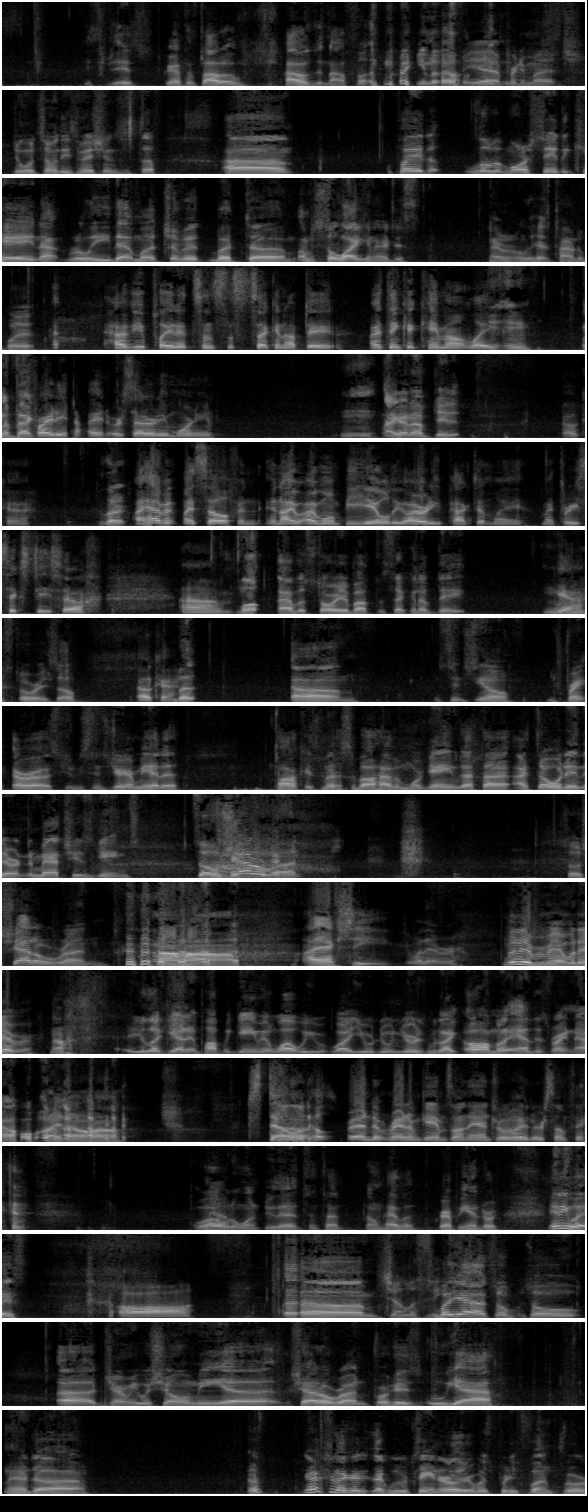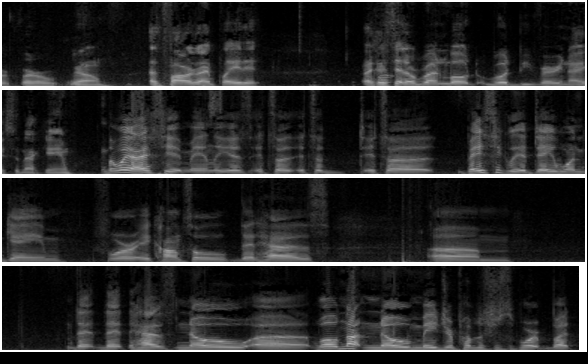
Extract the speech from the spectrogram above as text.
it's, it's Grand Theft Auto. How is it not fun? you know, Yeah, Getting- pretty much. doing some of these missions and stuff. Um, played a little bit more State of Decay, not really that much of it, but um, I'm still liking it. I just haven't really had time to play it. Have you played it since the second update? I think it came out like Mm-mm. In fact, Friday night or Saturday morning. I gotta update it. Okay. I- I have it myself, and, and I, I won't be able to. I already packed up my, my 360, so. Um, well, I have a story about the second update. Yeah. New story. So, okay. but um, since you know Frank or uh, excuse me, since Jeremy had to talk his mess about having more games, I thought I throw it in there to match his games. So Shadowgun. So Shadowgun. uh huh. I actually, whatever, whatever, man, whatever. No, You're lucky I didn't pop a game in while we while you were doing yours. We're like, oh, I'm gonna add this right now. I know. Huh? Just download Uh, random random games on Android or something. well, I wouldn't want to do that since I don't have a crappy Android. Anyways, Aw. um, Jealousy. But yeah, so so uh, Jeremy was showing me uh, Shadowgun for his Ouya, and uh, it was, actually, like like we were saying earlier, it was pretty fun for for you know as far as I played it. Like I said, a run mode would be very nice in that game. The way I see it mainly is it's a it's a it's a basically a day one game for a console that has um that that has no uh well not no major publisher support but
